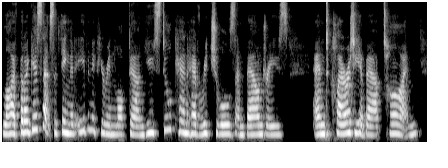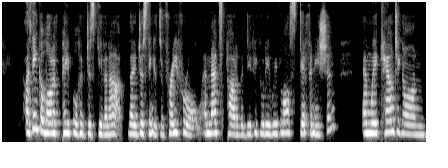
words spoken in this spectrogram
life. But I guess that's the thing that even if you're in lockdown, you still can have rituals and boundaries and clarity about time. I think a lot of people have just given up. They just think it's a free for all. And that's part of the difficulty. We've lost definition and we're counting on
